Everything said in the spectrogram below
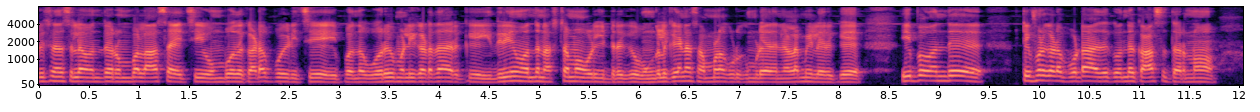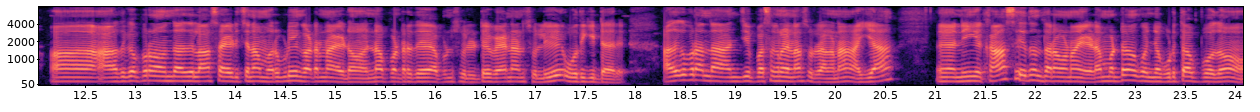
பிஸ்னஸில் வந்து ரொம்ப லாஸ் ஆயிடுச்சு ஒம்பது கடை போயிடுச்சு இப்போ இந்த ஒரு மளிகை தான் இருக்குது இதுலேயும் வந்து நஷ்டமாக ஓடிக்கிட்டு இருக்குது உங்களுக்கே நான் சம்பளம் கொடுக்க முடியாத நிலமையில இருக்குது இப்போ வந்து டிஃபன் கடை போட்டால் அதுக்கு வந்து காசு தரணும். அதுக்கப்புறம் வந்து அது லாஸ் ஆகிடுச்சுன்னா மறுபடியும் கடன் ஆகிடும் என்ன பண்ணுறது அப்படின்னு சொல்லிட்டு வேணான்னு சொல்லி ஒதுக்கிட்டார். அதுக்கப்புறம் அந்த அஞ்சு பசங்களும் என்ன சொல்கிறாங்கன்னா ஐயா நீங்கள் காசு எதுவும் தர வேணாம். இடம் மட்டும் கொஞ்சம் கொடுத்தா போதும்.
